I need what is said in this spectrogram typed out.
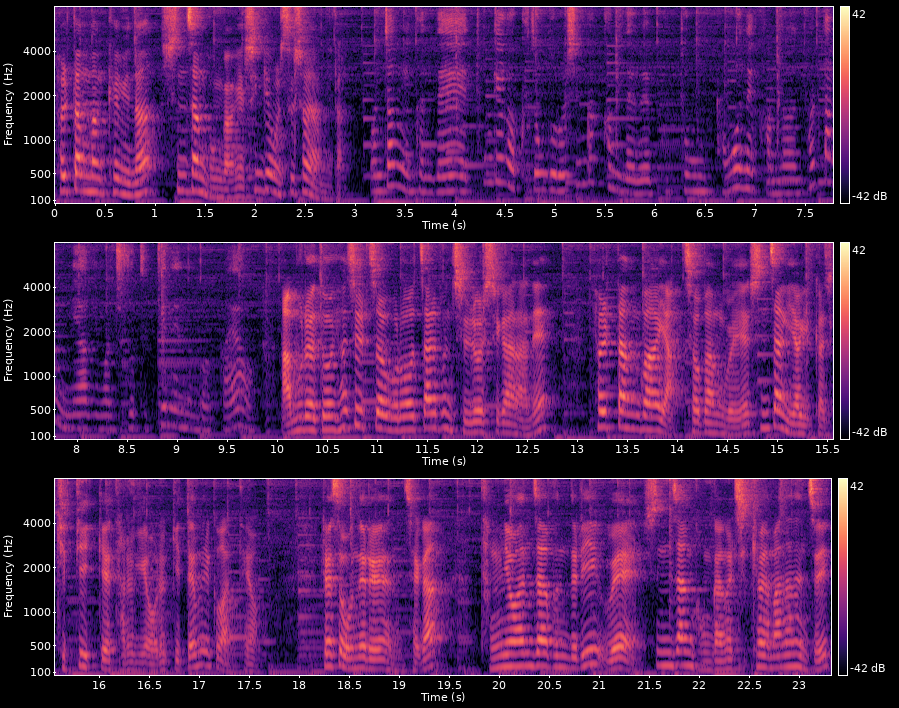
혈당만큼이나 신장 건강에 신경을 쓰셔야 합니다. 원장님 근데 통계가 그 정도로 심각한데 왜 보통 병원에 가면 혈당 이야기만 주로 듣게 되는 걸까요? 아무래도 현실적으로 짧은 진료 시간 안에 혈당과 약 처방 외에 신장 이야기까지 깊이 있게 다루기가 어렵기 때문일 것 같아요. 그래서 오늘은 제가 당뇨 환자분들이 왜 신장 건강을 지켜야만 하는지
